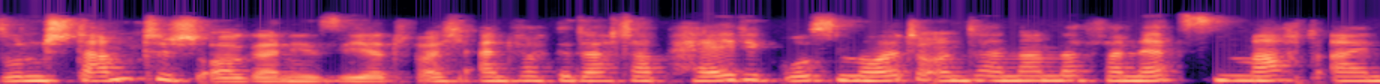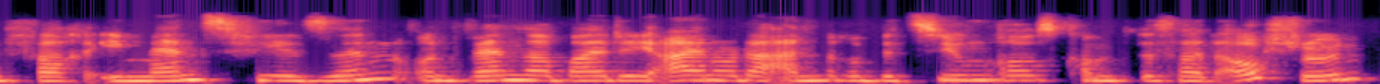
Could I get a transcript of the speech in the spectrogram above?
so einen Stammtisch organisiert, weil ich einfach gedacht habe, hey, die großen Leute untereinander vernetzen macht einfach immens viel Sinn. Und wenn dabei die ein oder andere Beziehung rauskommt, ist halt auch schön.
